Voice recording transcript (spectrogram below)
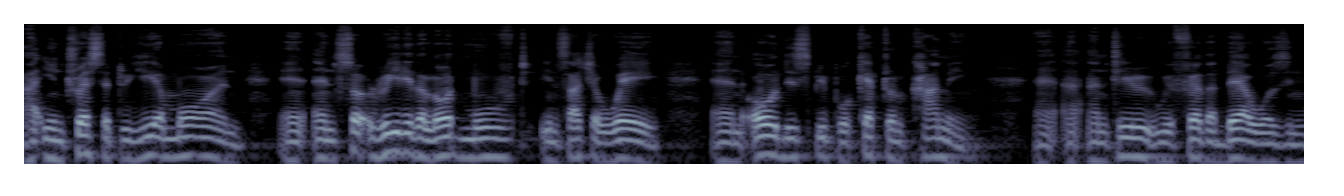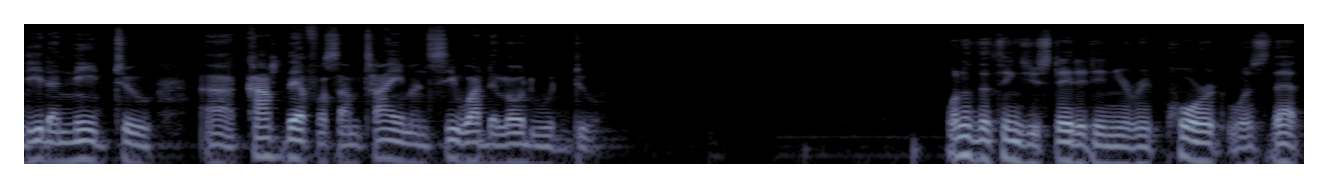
are interested to hear more, and and, and so really the Lord moved in such a way, and all these people kept on coming uh, until we felt that there was indeed a need to uh, camp there for some time and see what the Lord would do. One of the things you stated in your report was that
